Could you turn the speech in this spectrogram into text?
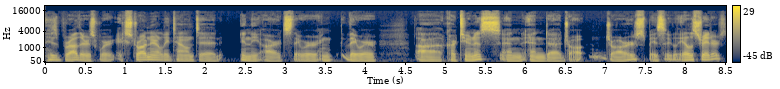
his brothers were extraordinarily talented in the arts. They were in, they were uh, cartoonists and and uh, draw, drawers, basically illustrators.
